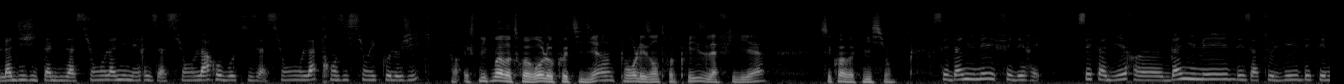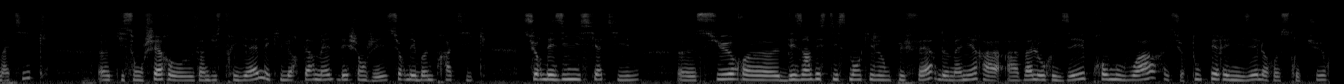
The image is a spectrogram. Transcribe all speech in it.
la digitalisation, la numérisation, la robotisation, la transition écologique. Explique-moi votre rôle au quotidien pour les entreprises, la filière. C'est quoi votre mission? C'est d'animer et fédérer, c'est-à-dire euh, d'animer des ateliers, des thématiques euh, qui sont chères aux industriels et qui leur permettent d'échanger sur des bonnes pratiques, sur des initiatives, euh, sur des investissements qu'ils ont pu faire de manière à, à valoriser, promouvoir et surtout pérenniser leur structure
